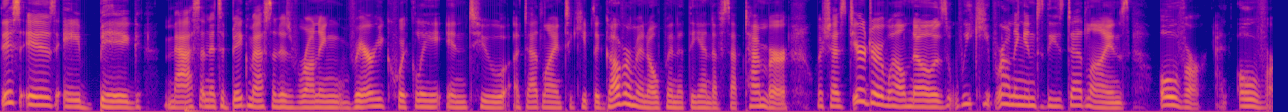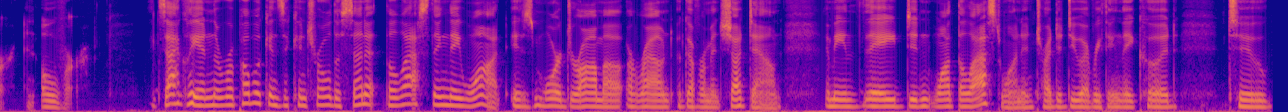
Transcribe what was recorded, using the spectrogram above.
This is a big mess, and it's a big mess that is running very quickly into a deadline to keep the government open at the end of September, which, as Deirdre well knows, we keep running into these deadlines over and over and over. Exactly. And the Republicans that control the Senate, the last thing they want is more drama around a government shutdown. I mean, they didn't want the last one and tried to do everything they could to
